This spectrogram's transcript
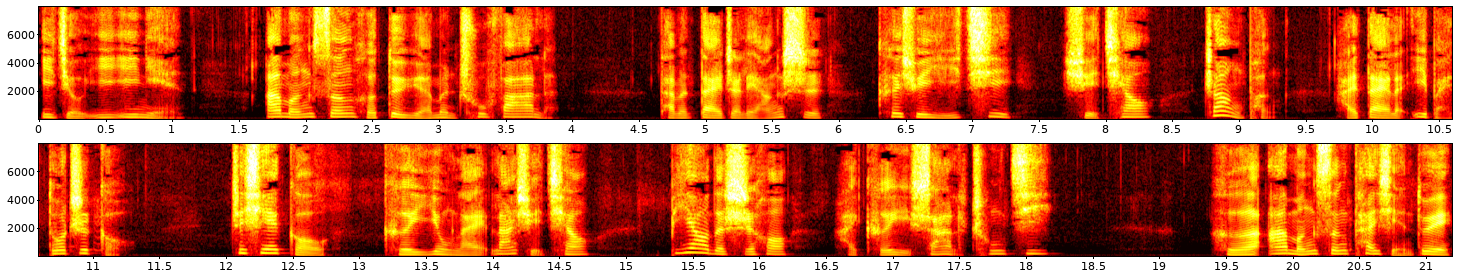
一九一一年，阿蒙森和队员们出发了，他们带着粮食、科学仪器、雪橇、帐篷，还带了一百多只狗。这些狗可以用来拉雪橇。必要的时候还可以杀了充饥。和阿蒙森探险队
